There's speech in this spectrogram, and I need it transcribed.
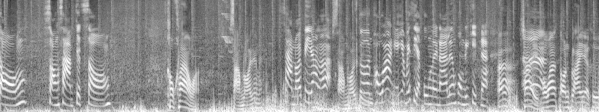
สองสองสามเจ็ดสองคร่าวๆอะ300ได้ไหมสามร้อยปีได้แล้วล่ะ300ปีเกินเพราะว่าอันเนี้ยยังไม่เสียกรุงเลยนะ เรื่องพรหมลิขิตเนี่ยอ่าใช่อ่าเพราะว่าตอนปลายเนี่ยคือ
